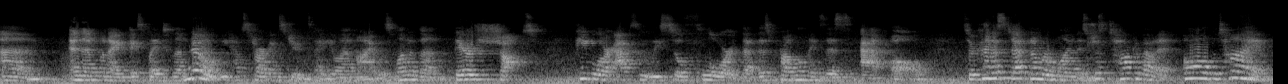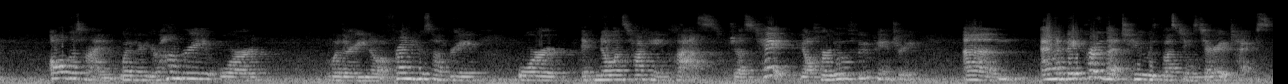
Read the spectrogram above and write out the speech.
Um, and then when I explain to them, "No, we have starving students at UM," I was one of them. They're shocked. People are absolutely still floored that this problem exists at all. So, kind of step number one is just talk about it all the time all the time, whether you're hungry or whether you know a friend who's hungry, or if no one's talking in class, just, hey, y'all heard of the food pantry? Um, and a big part of that too is busting stereotypes.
